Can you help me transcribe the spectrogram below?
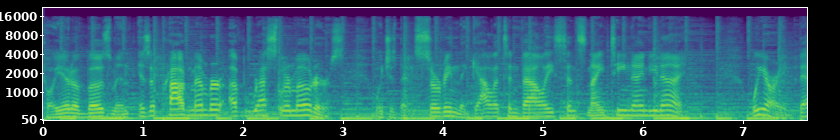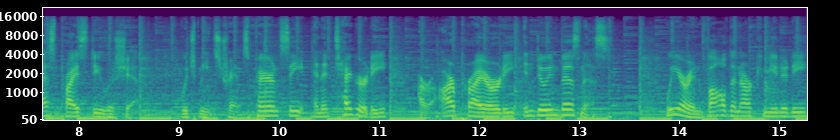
Toyota Bozeman is a proud member of Ressler Motors, which has been serving the Gallatin Valley since 1999. We are a best price dealership, which means transparency and integrity are our priority in doing business. We are involved in our community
